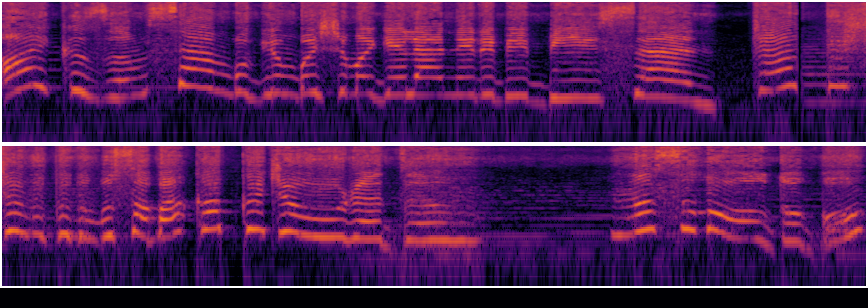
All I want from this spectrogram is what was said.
Ay kızım sen bugün başıma gelenleri bir bilsen. Çok düşündüm bu sabah kapkaca uğradım. Nasıl oldu bu?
